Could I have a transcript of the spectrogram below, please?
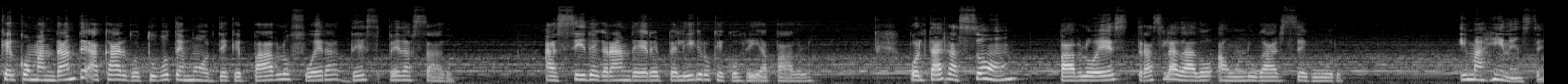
que el comandante a cargo tuvo temor de que Pablo fuera despedazado. Así de grande era el peligro que corría Pablo. Por tal razón, Pablo es trasladado a un lugar seguro. Imagínense,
